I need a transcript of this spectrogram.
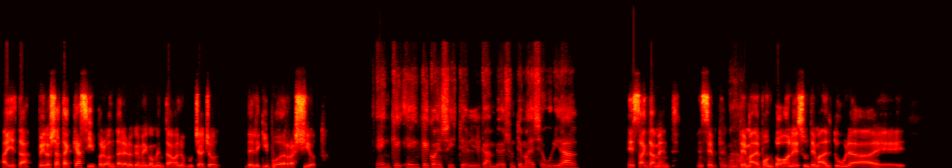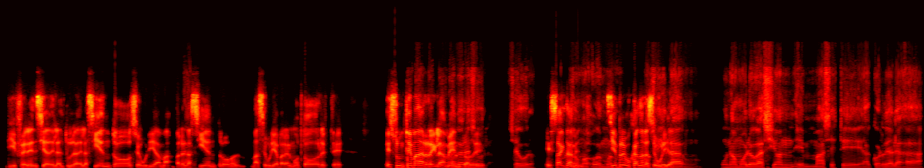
Ahí está, pero ya está casi pronta, era lo que me comentaban los muchachos, del equipo de Rashiotto. ¿En qué, ¿En qué consiste el cambio? ¿Es un tema de seguridad? Exactamente. Un tema de pontones, un tema de altura, eh, diferencia de la altura del asiento, seguridad más para el asiento, más seguridad para el motor. Este. Es un tema de reglamento. seguro. Exactamente. Siempre buscando la seguridad. una homologación más este, acorde a,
